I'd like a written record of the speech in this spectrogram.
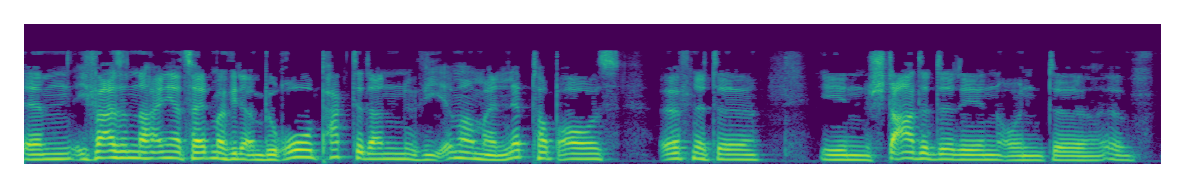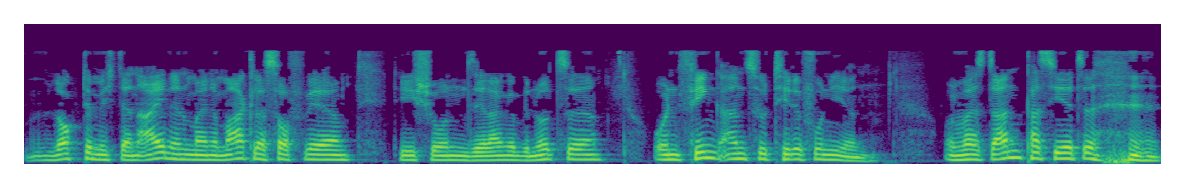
Ähm, ich war also nach einiger Zeit mal wieder im Büro, packte dann wie immer meinen Laptop aus, öffnete ihn, startete den und äh, loggte mich dann ein in meine Maklersoftware, die ich schon sehr lange benutze und fing an zu telefonieren. Und was dann passierte,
